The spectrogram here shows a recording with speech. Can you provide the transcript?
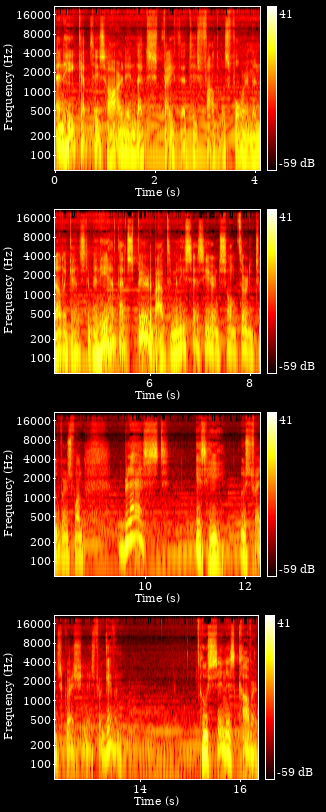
And he kept his heart in that faith that his father was for him and not against him. And he had that spirit about him. And he says here in Psalm 32, verse 1 Blessed is he whose transgression is forgiven, whose sin is covered,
